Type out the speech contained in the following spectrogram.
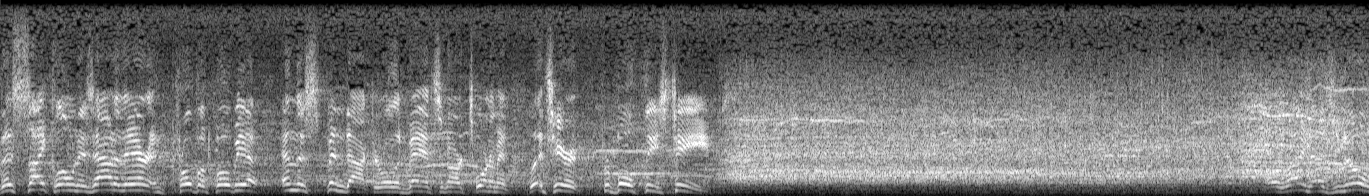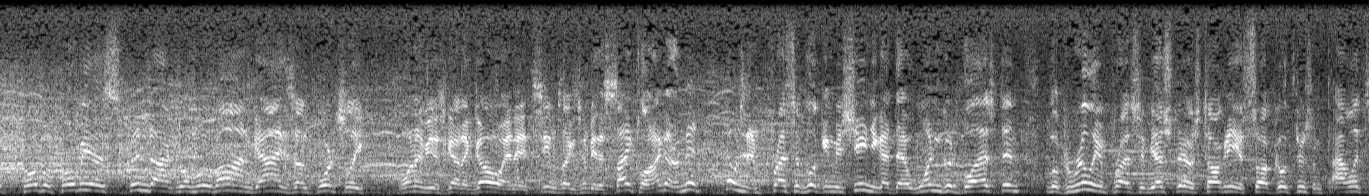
the Cyclone is out of there and Probophobia and the Spin Doctor will advance in our tournament. Let's hear it for both these teams. All right, as you know, Probophobia, Spin Doctor will move on. Guys, unfortunately, One of you's got to go, and it seems like it's going to be the Cyclone. I got to admit, that was an impressive-looking machine. You got that one good blast in. Looked really impressive yesterday. I was talking to you. saw it go through some pallets,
